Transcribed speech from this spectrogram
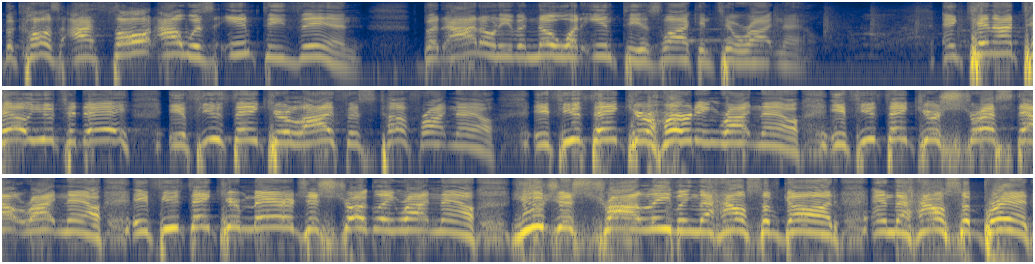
because I thought I was empty then, but I don't even know what empty is like until right now. And can I tell you today, if you think your life is tough right now, if you think you're hurting right now, if you think you're stressed out right now, if you think your marriage is struggling right now, you just try leaving the house of God and the house of bread.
